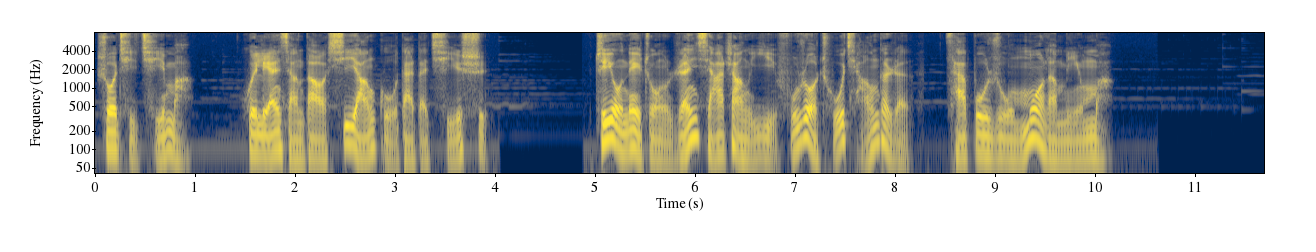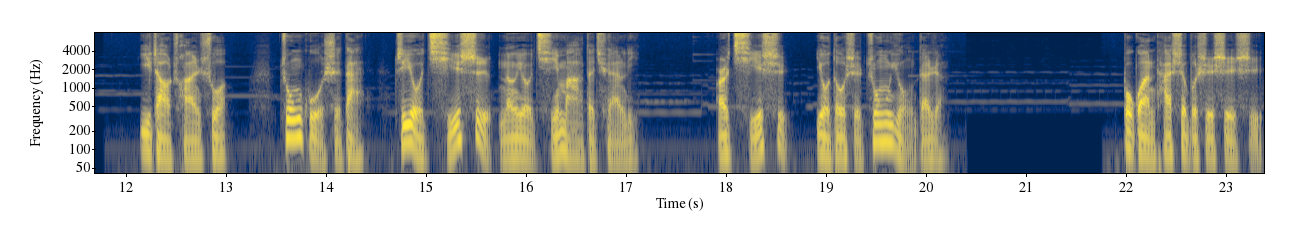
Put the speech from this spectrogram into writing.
说起骑马，会联想到西洋古代的骑士。只有那种人侠仗义、扶弱除强的人，才不辱没了名马。依照传说，中古时代只有骑士能有骑马的权利，而骑士又都是忠勇的人。不管他是不是事实，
